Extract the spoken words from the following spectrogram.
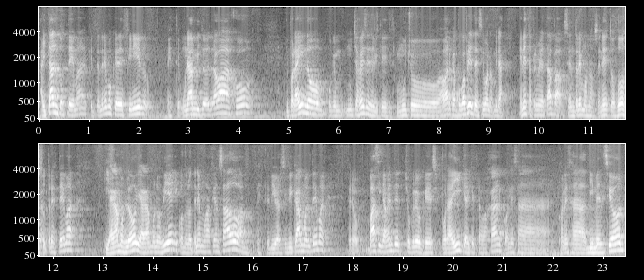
hay tantos temas que tendremos que definir este, un ámbito de trabajo y por ahí no, porque muchas veces el que mucho abarca poco aprieta, decir, bueno, mira, en esta primera etapa centrémonos en estos dos o tres temas y hagámoslo y hagámoslo bien y cuando lo tenemos afianzado este, diversificamos el tema, pero básicamente yo creo que es por ahí que hay que trabajar con esa, con esa dimensión.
